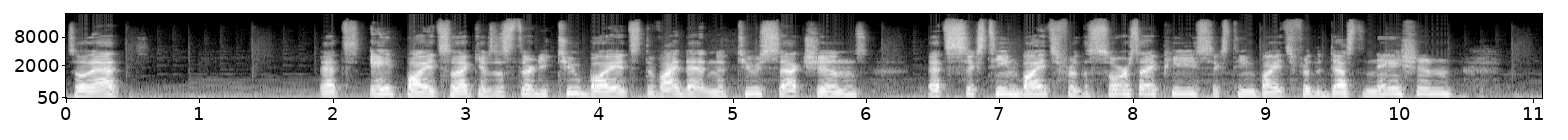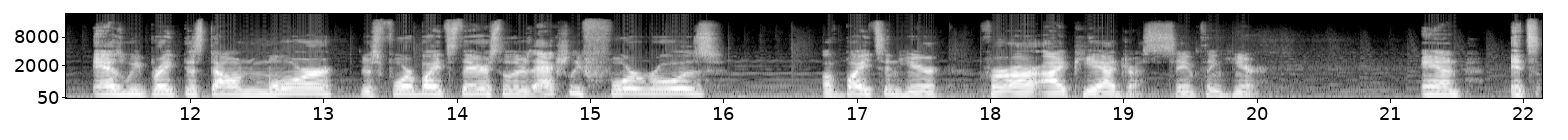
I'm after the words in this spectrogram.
So that that's eight bytes. So that gives us 32 bytes. Divide that into two sections. That's 16 bytes for the source IP, 16 bytes for the destination, as we break this down more, there's four bytes there, so there's actually four rows of bytes in here for our IP address. Same thing here. And it's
